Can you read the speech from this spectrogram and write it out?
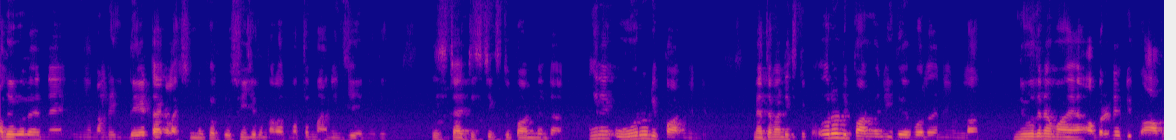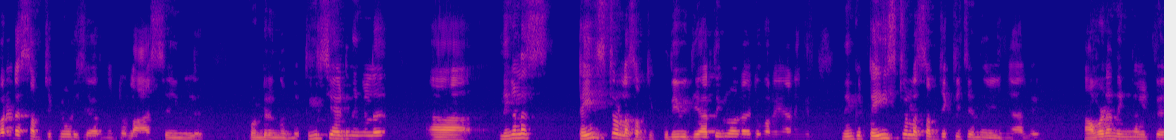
അതേപോലെ തന്നെ ഞങ്ങളുടെ ഈ ഡേറ്റ കളക്ഷൻ ഒക്കെ പ്രൊസീജിയർ മൊത്തം മാനേജ് ചെയ്യുന്നത് സ്റ്റാറ്റിസ്റ്റിക്സ് ഡിപ്പാർട്ട്മെന്റ് ആണ്. അങ്ങനെ ഓരോ ഡിപ്പാർട്ട്മെന്റും മാത്തമാറ്റിക്സ് ഓരോ ഡിപ്പാർട്ട്മെന്റ് ഇതേപോലെ തന്നെയുള്ള നൂതനമായ അവരുടെ അവരുടെ സബ്ജക്റ്റിനോട് ചേർന്നിട്ടുള്ള ആശയങ്ങൾ കൊണ്ടുവരുന്നുണ്ട്. തീർച്ചയായിട്ടും നിങ്ങൾ നിങ്ങളെ ടേസ്റ്റ് ഉള്ള സബ്ജക്ട് പുതിയ വിദ്യാർത്ഥികളോടായിട്ട് പറയുകയാണെങ്കിൽ നിങ്ങൾക്ക് ടേസ്റ്റ് ഉള്ള സബ്ജക്റ്റിൽ ചെന്ന് കഴിഞ്ഞാൽ അവിടെ നിങ്ങൾക്ക്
